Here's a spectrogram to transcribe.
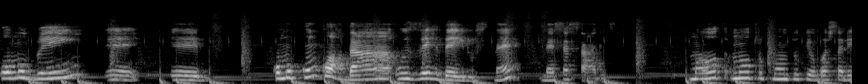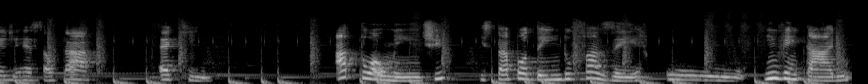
como bem é, é, como concordar os herdeiros né, necessários. Outra, um outro ponto que eu gostaria de ressaltar é que atualmente está podendo fazer o inventário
